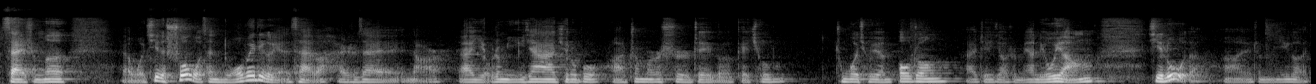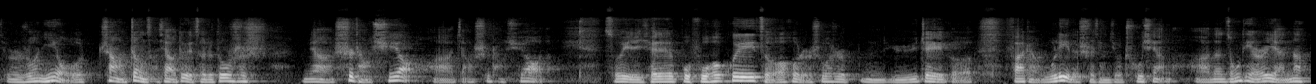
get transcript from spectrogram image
在什么呃，我记得说过在挪威这个联赛吧，还是在哪儿啊？有这么一家俱乐部啊，专门是这个给球中国球员包装，哎，这叫什么呀？留洋记录的啊，有这么一个，就是说你有上有政策下有对策，这都是什么呀市场需要啊，讲市场需要的。所以一些不符合规则或者说是嗯与这个发展无力的事情就出现了啊。但总体而言呢，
